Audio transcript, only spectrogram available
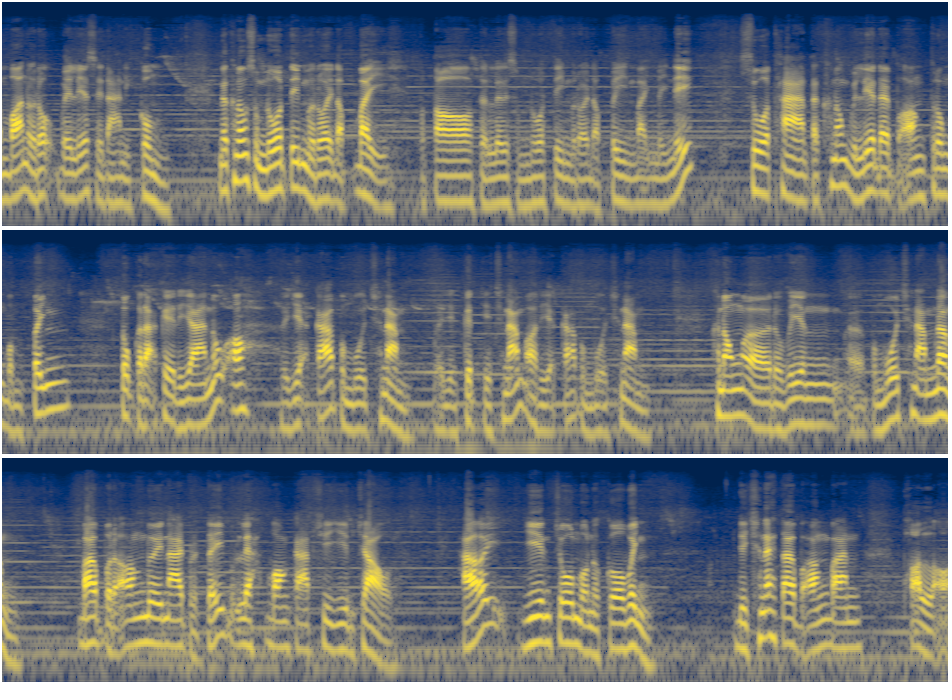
តំបន់អរុវេលាសេនានិគមនៅក្នុងសំណួរទី113បន្តទៅលើសំណួរទី112បាញ់មិញនេះសួរថាតើក្នុងវេលាដែលព្រះអង្គទ្រង់បំពេញទុក្ករកិរិយានោះអស់រយៈកាល6ឆ្នាំបើយើងគិតជាឆ្នាំអស់រយៈកាល6ឆ្នាំ ក្នុងរវាង6ឆ្នាំហ្នឹងបើព្រះអង្គនឿយណាយប្រតិលះបង់ការព្យាយាមចោលហើយយាងចូលមកនគរវិញដូច្នេះតើព្រះអង្គបានផលល្អ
